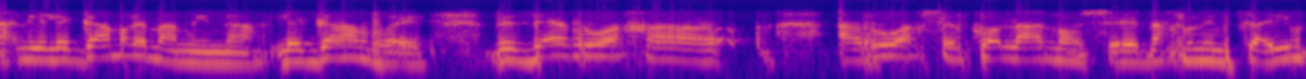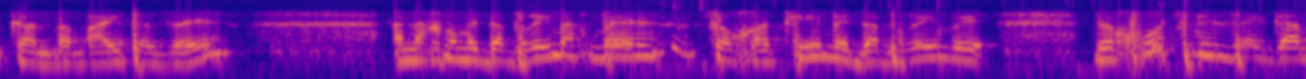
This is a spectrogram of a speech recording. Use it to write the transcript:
אני לגמרי מאמינה, לגמרי. וזה הרוח, הרוח של כולנו שאנחנו נמצאים כאן בבית הזה. אנחנו מדברים הרבה, צוחקים, מדברים, ו, וחוץ מזה גם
